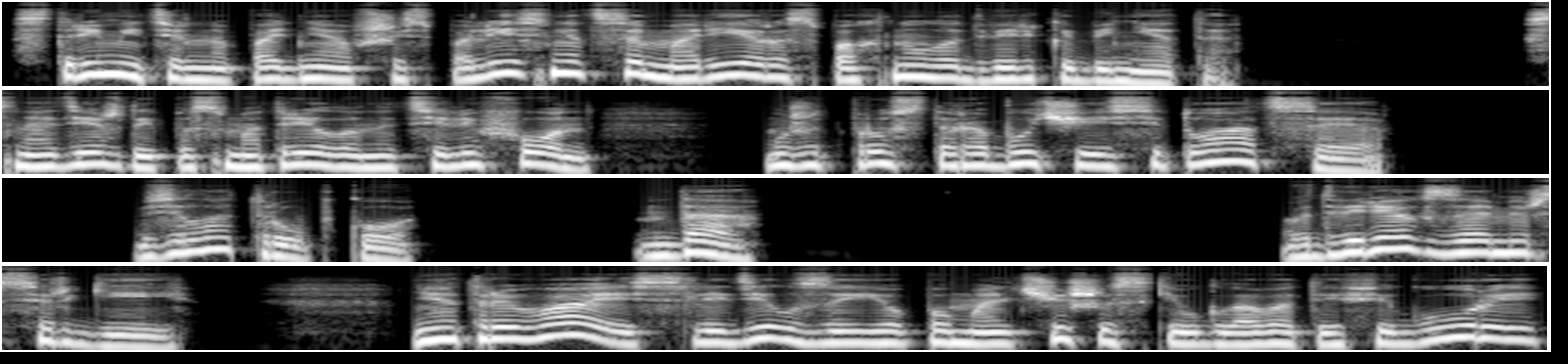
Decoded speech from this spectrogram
Стремительно поднявшись по лестнице, Мария распахнула дверь кабинета. С надеждой посмотрела на телефон. Может, просто рабочая ситуация? Взяла трубку. «Да». В дверях замер Сергей. Не отрываясь, следил за ее по-мальчишески угловатой фигурой,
